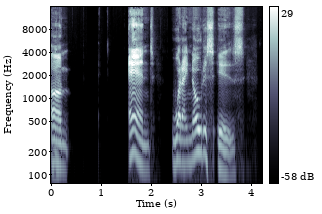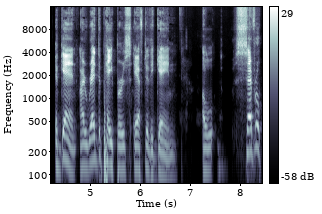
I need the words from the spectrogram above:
Yeah. Um, and what I notice is, again, I read the papers after the game. Uh, several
